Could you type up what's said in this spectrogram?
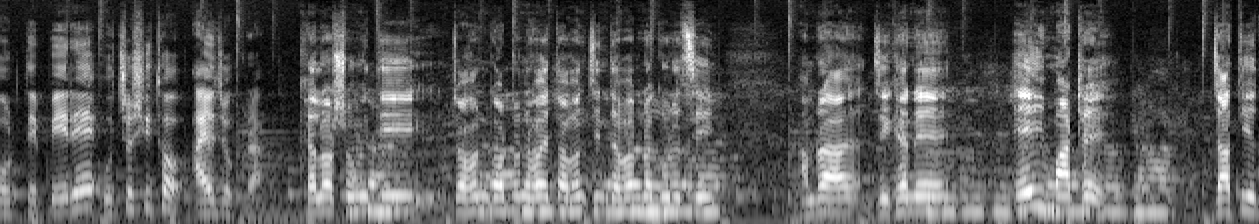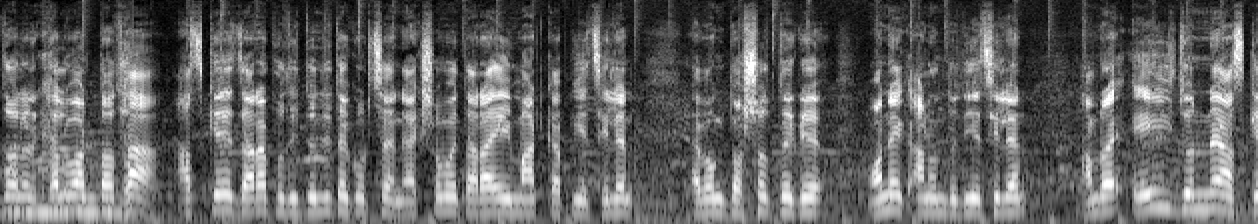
করতে পেরে উচ্ছ্বসিত আয়োজকরা। খেলোয়াড় সমিতি যখন গঠন হয় তখন চিন্তা ভাবনা করেছি আমরা যেখানে এই মাঠে জাতীয় দলের খেলোয়াড় তথা আজকে যারা প্রতিদ্বন্দ্বিতা করছেন একসময় তারা এই মাঠ কাঁপিয়েছিলেন। এবং দর্শকদেরকে অনেক আনন্দ দিয়েছিলেন। আমরা এই জন্যে আজকে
